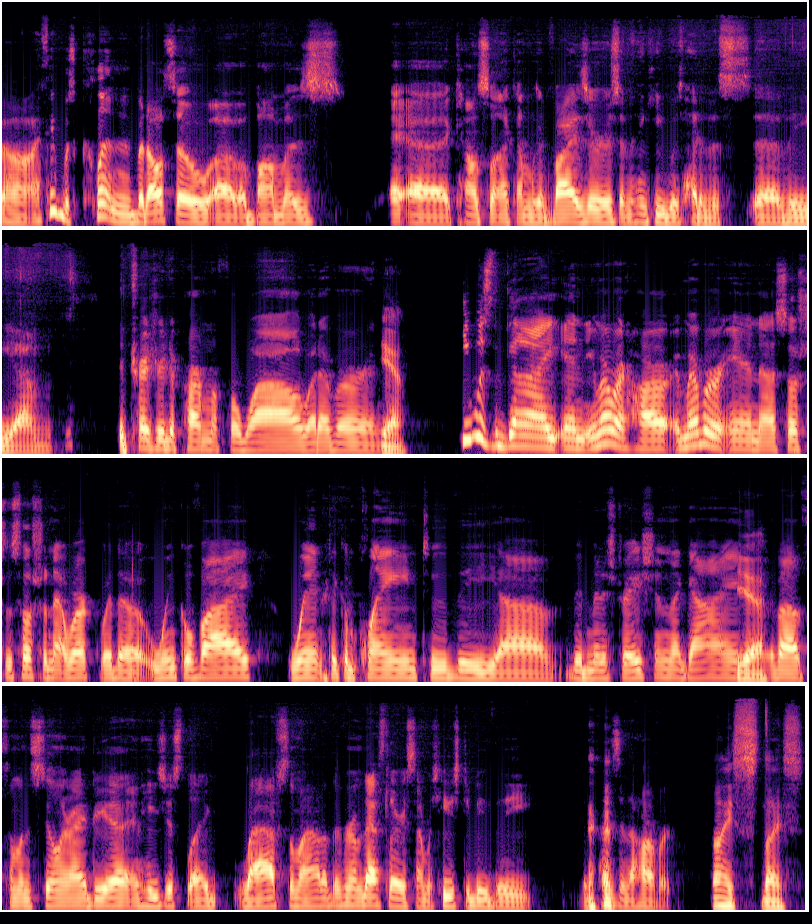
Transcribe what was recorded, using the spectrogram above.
uh, I think it was Clinton, but also uh, Obama's uh, Council on Economic Advisors, and I think he was head of this, uh, the um, the Treasury Department for a while, or whatever. And yeah. he was the guy in. You remember in Har- Remember in uh, Social Social Network where the Winklevi went to complain to the uh, the administration, the guy, Yeah. about someone stealing their idea, and he just like laughs them out of the room. That's Larry Summers. He used to be the, the president of Harvard Nice, nice.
